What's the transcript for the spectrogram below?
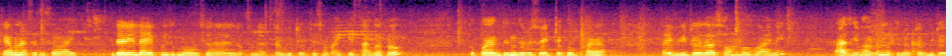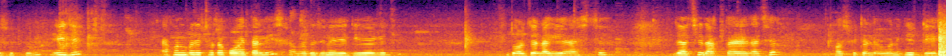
কেমন আছেন সবাই? ডেলি লাইফ উইথ মৌ চ্যানেলের নতুন একটা ভিডিওতে সবাইকে স্বাগত তো কয়েকদিন ধরে শরীরটা খুব খারাপ, তাই ভিডিও দেওয়া সম্ভব হয়নি। আজকে ভাবলাম নতুন একটা ভিডিও শ্যুট করি। এই যে, এখন বাজে ছটা পঁয়তাল্লিশ, আমরা দুজনে রেডি হয়ে গেছি। দরজা লাগিয়ে আসছে। যাচ্ছি ডাক্তারের কাছে। হসপিটালে ওখানে কিছু টেস্ট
